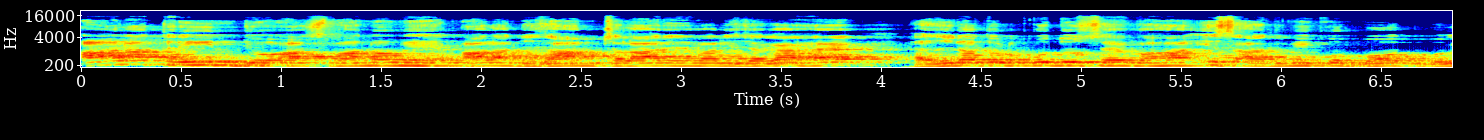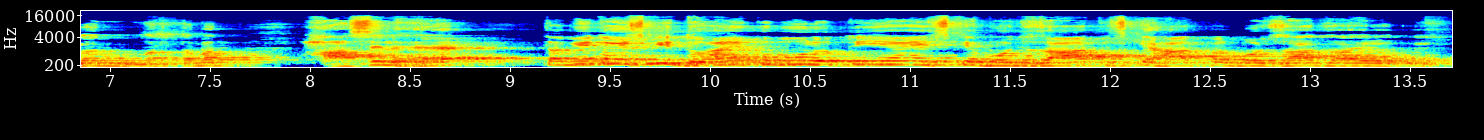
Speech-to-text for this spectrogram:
اعلیٰ ترین جو آسمانوں میں اعلیٰ نظام چلا رہنے والی جگہ ہے، حضرت القدس ہے، وہاں اس آدمی کو بہت بلند مرتبت حاصل ہے۔ تبھی تو اس کی دعائیں قبول ہوتی ہیں، اس کے معجزات، اس کے ہاتھ پر معجزات ظاہر ہوتے ہیں۔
